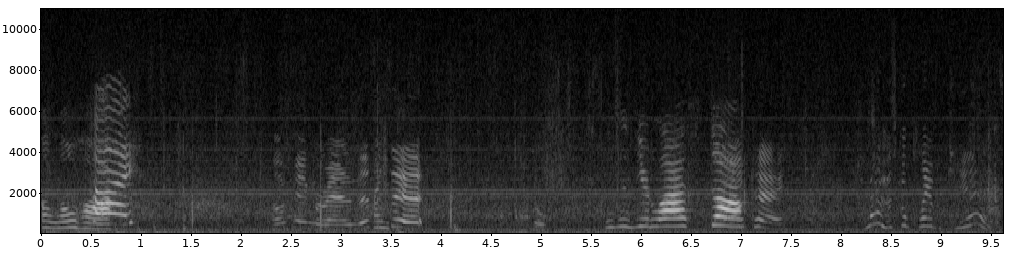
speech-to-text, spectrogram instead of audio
aloha. Hi! Okay, Miranda. This is it. Oh. This is your last stop. Okay. Come on, let's go play with the kids.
